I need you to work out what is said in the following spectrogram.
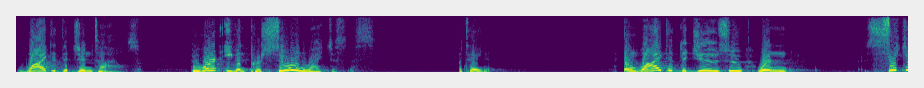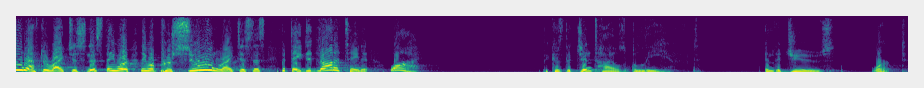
Why did the Gentiles, who weren't even pursuing righteousness, attain it? And why did the Jews who were seeking after righteousness. They were, they were pursuing righteousness, but they did not attain it. Why? Because the Gentiles believed and the Jews worked.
